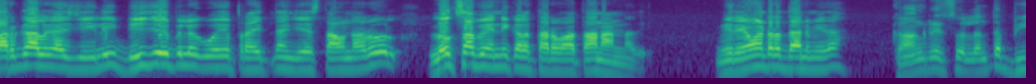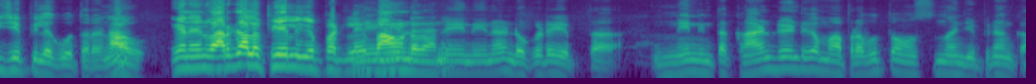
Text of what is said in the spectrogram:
వర్గాలుగా చీలి బీజేపీలోకి పోయే ప్రయత్నం చేస్తా ఉన్నారు లోక్సభ ఎన్నికల తర్వాత అని అన్నది. మీరు ఏమంటారు దాని మీద? కాంగ్రెస్ వాళ్ళంతా బీజేపీలోకి పోతారని? అవు. ఇక నేను వర్గాల పేర్లు చెప్పట్లే నేను నేనండి ఒకటే చెప్తా. నేను ఇంత కాన్ఫిడెంట్గా మా ప్రభుత్వం వస్తుందని చెప్పినాక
